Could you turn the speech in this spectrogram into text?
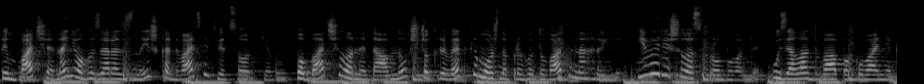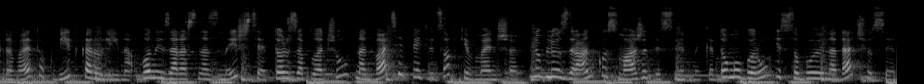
Тим паче на нього зараз знижка 20%. Побачила недавно, що креветки можна приготувати на грилі, і вирішила спробувати. Узяла два пакування креветок від Кароліна. Вони зараз на знижці, тож заплачу на 25% менше. Люблю зранку смажити сирники, тому беру із собою на дачу сир.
